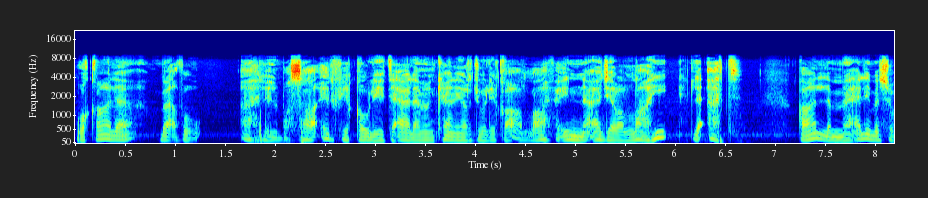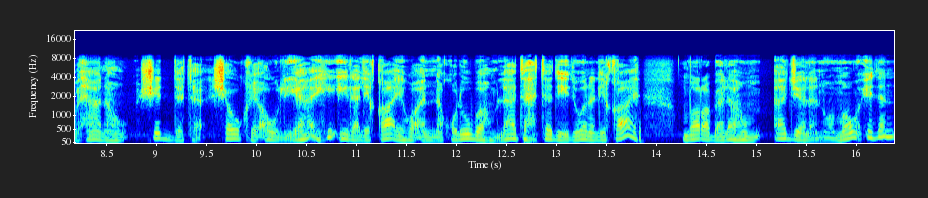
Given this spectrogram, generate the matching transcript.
وقال بعض أهل البصائر في قوله تعالى من كان يرجو لقاء الله فإن أجل الله لآت قال لما علم سبحانه شدة شوق أوليائه إلى لقائه وأن قلوبهم لا تهتدي دون لقائه ضرب لهم أجلا وموعدا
